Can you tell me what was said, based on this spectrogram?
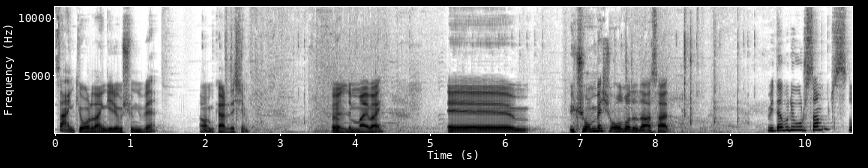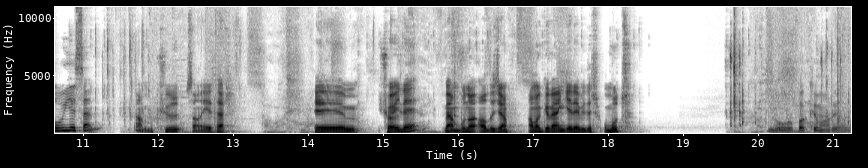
Sanki oradan geliyormuşum gibi. Tamam kardeşim. Öldüm bay bay. Ee, 3.15 olmadı daha saat. Bir W vursam slow'u yesen. Tamam Q sana yeter. Ee, şöyle ben bunu alacağım. Ama güven gelebilir. Umut. Doğru bakıyorum oraya abi.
